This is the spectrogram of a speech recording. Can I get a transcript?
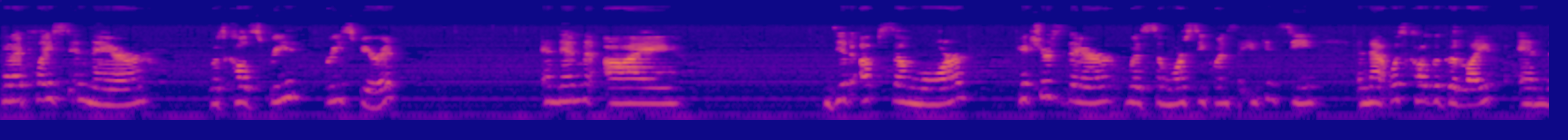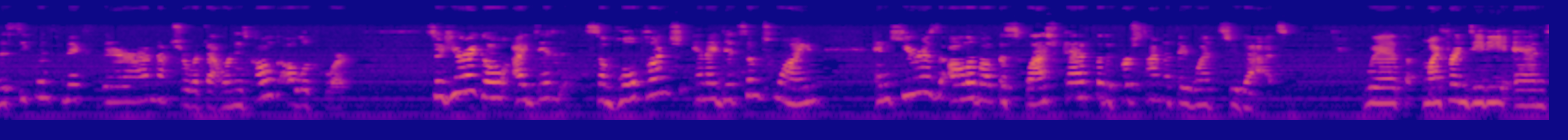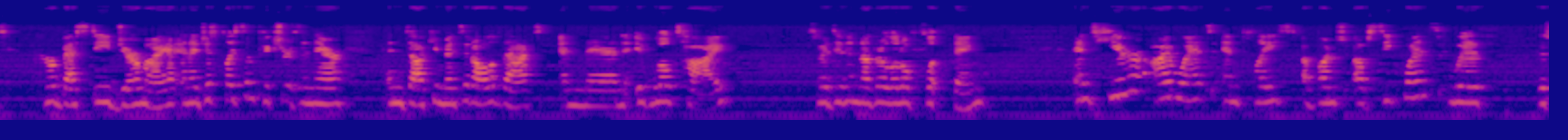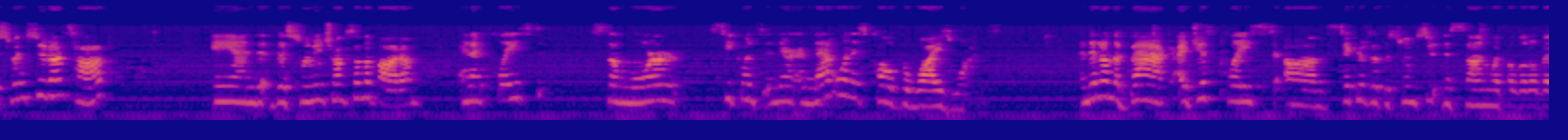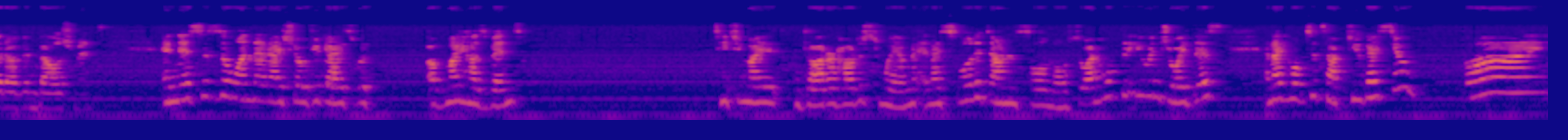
that I placed in there was called Free, Free Spirit. And then I did up some more pictures there with some more sequence that you can see. And that was called The Good Life. And the sequence mix there I'm not sure what that one is called. I'll look for it so here I go I did some hole punch and I did some twine. And here is all about the splash pad for the first time that they went to that with my friend Dee Dee and her bestie Jeremiah. And I just placed some pictures in there and documented all of that. And then it will tie. So I did another little flip thing. And here I went and placed a bunch of sequins with the swimsuit on top and the swimming trunks on the bottom. And I placed some more sequins in there, and that one is called the Wise Ones. And then on the back, I just placed um, stickers of the swimsuit in the sun with a little bit of embellishments. And this is the one that I showed you guys with of my husband teaching my daughter how to swim, and I slowed it down in slow mo. So I hope that you enjoyed this, and I hope to talk to you guys soon. Bye.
